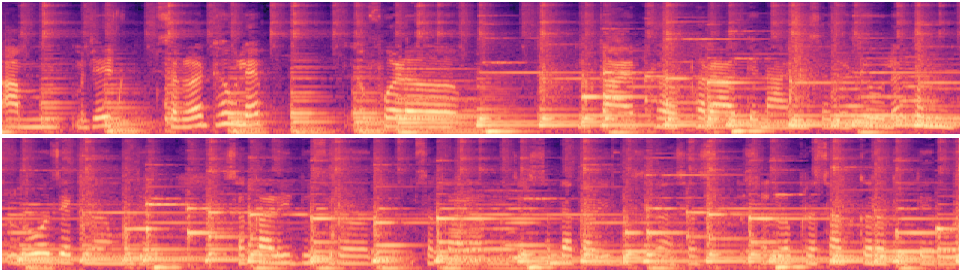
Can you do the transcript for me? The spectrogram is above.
आम म्हणजे सगळं ठेवलंय. फळं काय फ फराळ ते नाही सगळं ठेवलं पण रोज एक म्हणजे सकाळी दुसरं सकाळ म्हणजे संध्याकाळी दुसरं असं सगळं प्रसाद करत होते रोज.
